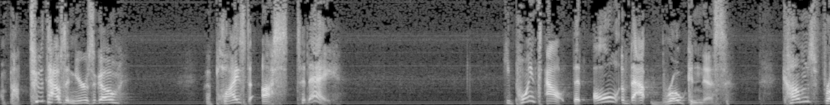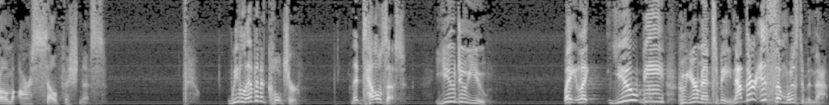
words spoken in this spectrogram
about 2,000 years ago applies to us today. He points out that all of that brokenness comes from our selfishness. We live in a culture that tells us, you do you. Like, like, you be who you're meant to be. Now, there is some wisdom in that.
